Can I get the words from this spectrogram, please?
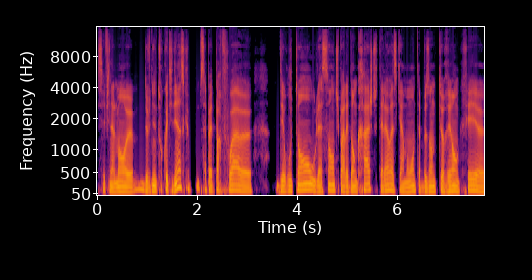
C'est finalement euh, devenu ton quotidien. Est-ce que ça peut être parfois euh, déroutant ou lassant? Tu parlais d'ancrage tout à l'heure. Est-ce qu'à un moment, tu as besoin de te réancrer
